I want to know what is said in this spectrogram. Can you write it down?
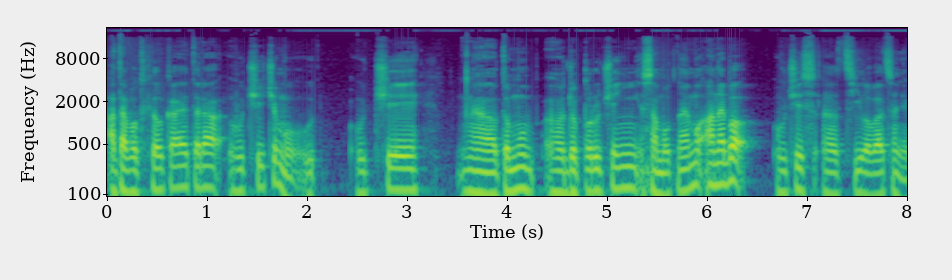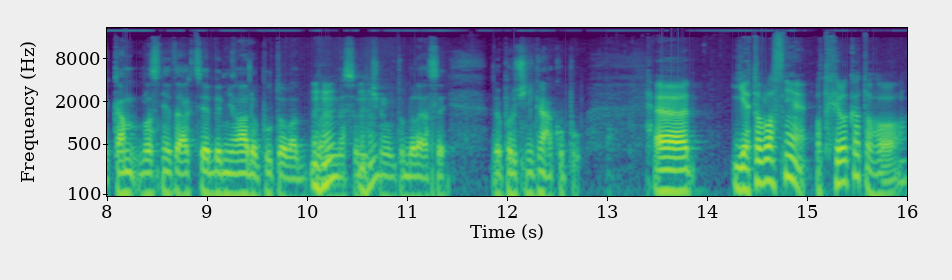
A ta odchylka je teda vůči čemu? Vůči eh, tomu eh, doporučení samotnému, anebo vůči eh, cílové ceně? Kam vlastně ta akcie by měla doputovat? Mm-hmm. Bavíme se mm-hmm. většinou, to byly asi doporučení k nákupu. Je to vlastně odchylka toho,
